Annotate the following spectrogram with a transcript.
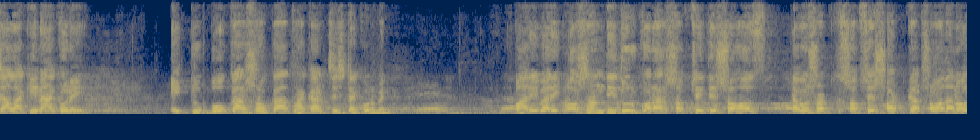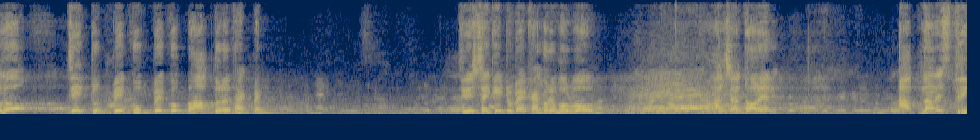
চালাকি না করে একটু বোকা শোকা থাকার চেষ্টা করবেন। পারিবারিক অশান্তি দূর করার সবচেয়ে সহজ এবং সবচেয়ে শর্টকাট সমাধান হলো যে একটু বেকুব বেকুব ভাব ধরে থাকবেন। জিনিসটাকে একটু ব্যাখ্যা করে বলব? আচ্ছা ধরেন আপনার স্ত্রী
